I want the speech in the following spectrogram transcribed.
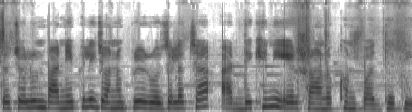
তো চলুন বানিয়ে ফেলি জনপ্রিয় রোজেলা চা, আর দেখে নিই এর সংরক্ষণ পদ্ধতি।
